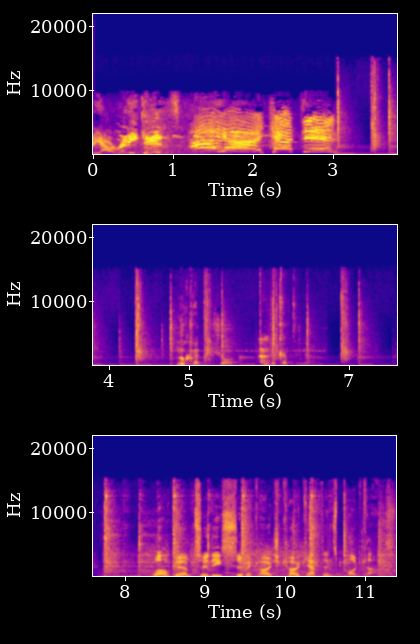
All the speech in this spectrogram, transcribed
Are you ready, kids? Aye, aye, Captain! Look at me, sure. I'm the captain now. Welcome to the Supercoach Co-Captains podcast.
